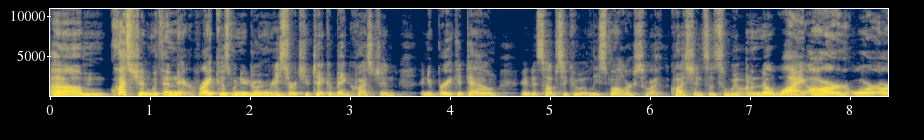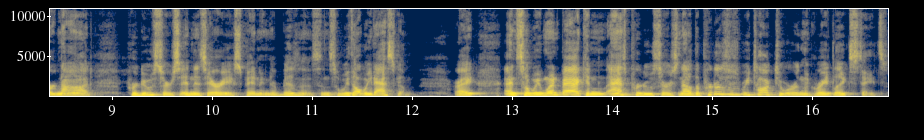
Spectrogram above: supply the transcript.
um, question within there, right? Because when you're doing research, you take a big question and you break it down into subsequently smaller questions. And so we want to know why are or are not producers in this area expanding their business? And so we thought we'd ask them, right? And so we went back and asked producers. Now, the producers we talked to were in the Great Lakes states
